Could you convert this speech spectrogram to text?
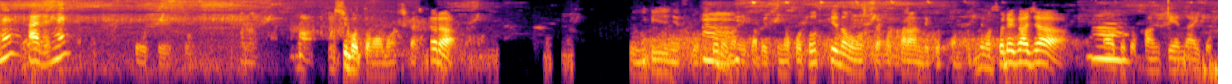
ね。あるね。そうそうそう。まあ、お仕事ももしかしたら、ビジネスとしての何か別のことっていうのももしかしたら絡んでくるかも。でもそれがじゃあ、うんアートと関係ないとか、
